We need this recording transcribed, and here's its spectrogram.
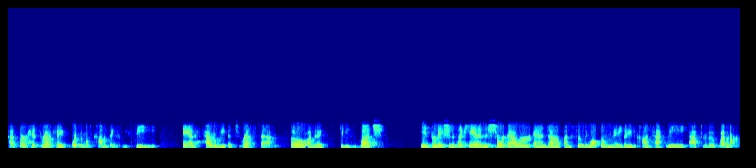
kind of put our heads around, okay, what are the most common things we see and how do we address them? So I'm going to give you as much information as I can in this short hour, and uh, I'm certainly welcome anybody to contact me after the webinar.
